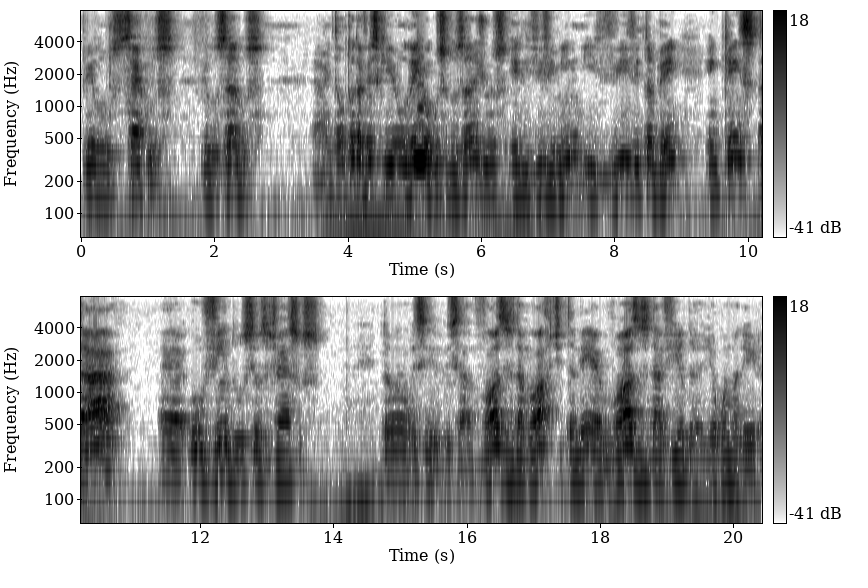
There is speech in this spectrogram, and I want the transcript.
pelos séculos, pelos anos. É, então, toda vez que eu leio Augusto dos Anjos, ele vive em mim e vive também em quem está é, ouvindo os seus versos. Então, esse, Vozes da Morte também é Vozes da Vida, de alguma maneira.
